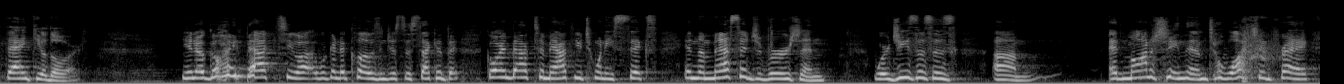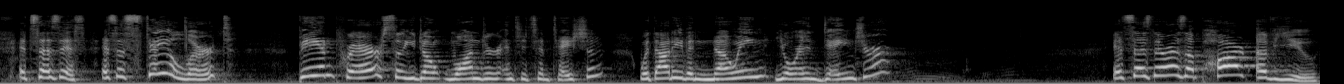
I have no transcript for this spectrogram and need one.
Thank you, Lord. You know, going back to, uh, we're going to close in just a second, but going back to Matthew 26, in the message version, where Jesus is um, admonishing them to watch and pray, it says this It says, Stay alert, be in prayer so you don't wander into temptation without even knowing you're in danger. It says there is a part of you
